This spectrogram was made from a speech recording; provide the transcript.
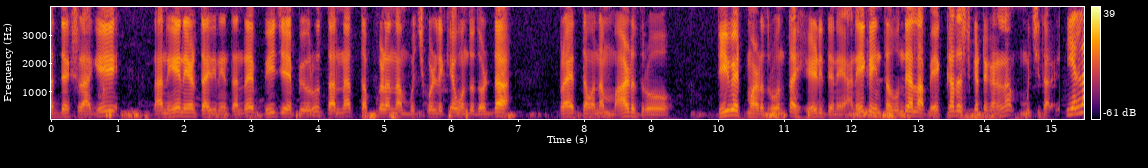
ಅಧ್ಯಕ್ಷರಾಗಿ ನಾನು ಏನು ಹೇಳ್ತಾ ಇದ್ದೀನಿ ಅಂತಂದರೆ ಬಿ ಜೆ ಪಿಯವರು ತನ್ನ ತಪ್ಪುಗಳನ್ನು ಮುಚ್ಕೊಳ್ಳಿಕ್ಕೆ ಒಂದು ದೊಡ್ಡ ಪ್ರಯತ್ನವನ್ನು ಮಾಡಿದ್ರು, ಡಿವೇಟ್ ಮಾಡಿದ್ರು ಅಂತ ಹೇಳಿದ್ದೇನೆ. ಅನೇಕ ಇಂಥ ಒಂದೇ ಅಲ್ಲ, ಬೇಕಾದಷ್ಟು ಘಟ್ಟಗಳನ್ನ ಮುಚ್ಚಿದ್ದಾರೆ. ಈ ಎಲ್ಲ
